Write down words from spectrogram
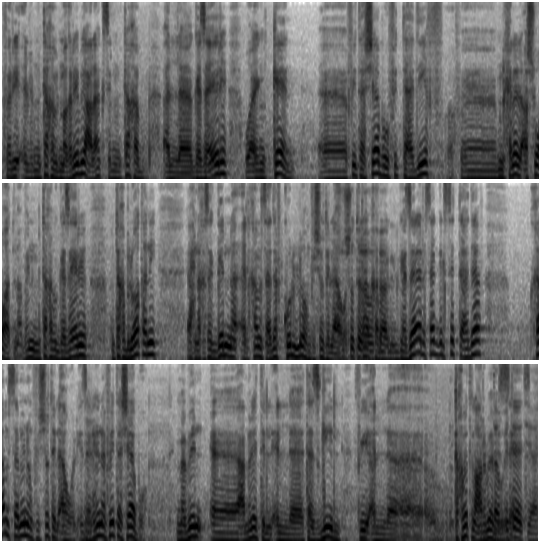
فريق المنتخب المغربي على عكس المنتخب الجزائري وإن كان في تشابه في التهديف من خلال الأشواط ما بين المنتخب الجزائري والمنتخب الوطني إحنا سجلنا الخمس اهداف كلهم في الشوط الأول. الشوط فعلا. الجزائر سجل ست اهداف خمسة منهم في الشوط الأول. إذا هنا في تشابه ما بين آه، عملية ال- التسجيل في ال- المنتخبات العربية بالذات يعني.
